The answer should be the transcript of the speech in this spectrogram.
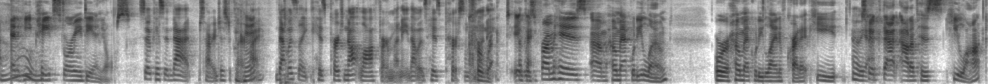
and Oh. he paid Stormy Daniels. So okay, so that sorry, just to clarify, that was like his person, not law firm money. That was his personal money. Correct. It okay. was from his um, home equity loan or home equity line of credit. He Oh, yeah. took that out of his HELOC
